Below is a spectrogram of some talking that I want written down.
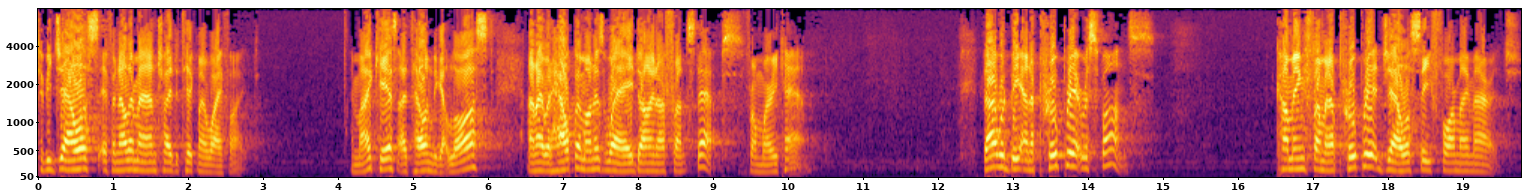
to be jealous if another man tried to take my wife out. In my case, I'd tell him to get lost and I would help him on his way down our front steps from where he came. That would be an appropriate response coming from an appropriate jealousy for my marriage.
